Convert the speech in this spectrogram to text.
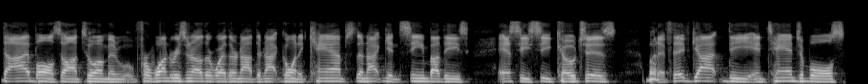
the eyeballs onto them. And for one reason or other, whether or not they're not going to camps, they're not getting seen by these SEC coaches. But if they've got the intangibles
